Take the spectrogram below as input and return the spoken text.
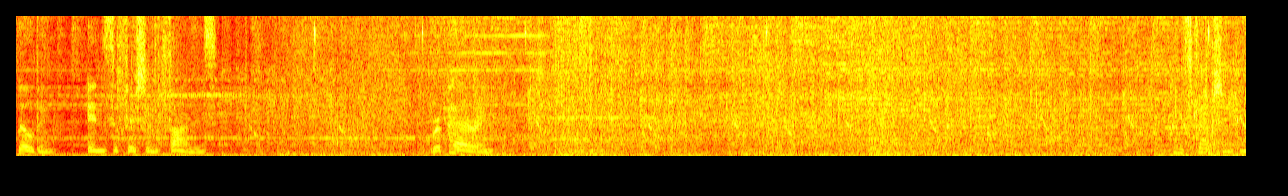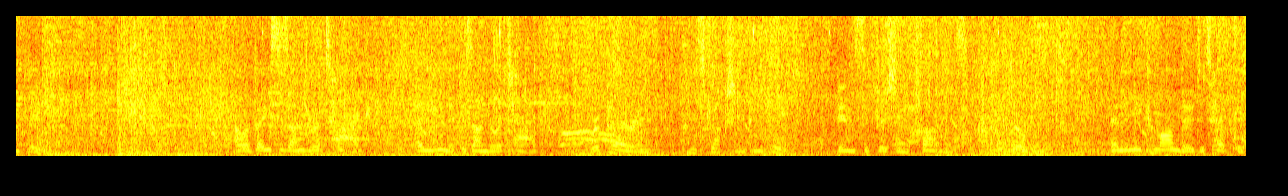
Building. Insufficient funds. Repairing. Construction complete. Our base is under attack. A unit is under attack. Repairing. Construction complete. Insufficient funds. Building. Enemy commando detected.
